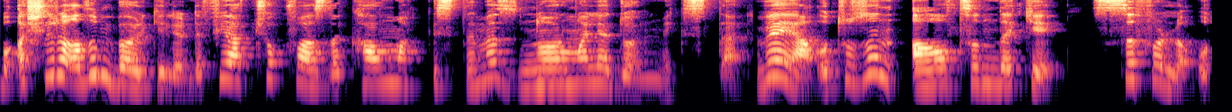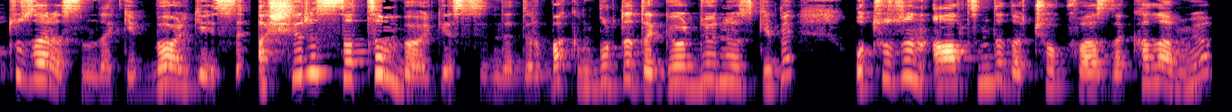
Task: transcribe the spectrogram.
Bu aşırı alım bölgelerinde fiyat çok fazla kalmak istemez, normale dönmek ister. Veya 30'un altındaki 0 ile 30 arasındaki bölge ise aşırı satım bölgesindedir. Bakın burada da gördüğünüz gibi 30'un altında da çok fazla kalamıyor.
